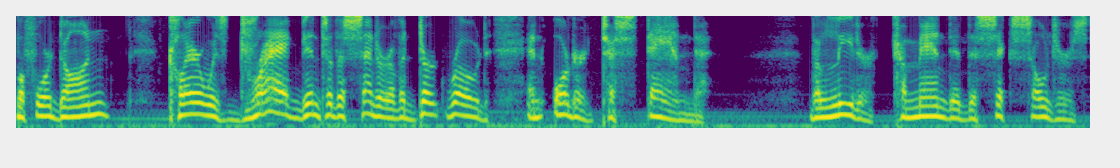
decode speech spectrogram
Before dawn, Claire was dragged into the center of a dirt road and ordered to stand. The leader commanded the six soldiers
